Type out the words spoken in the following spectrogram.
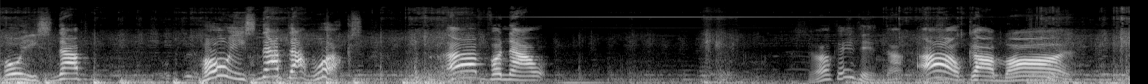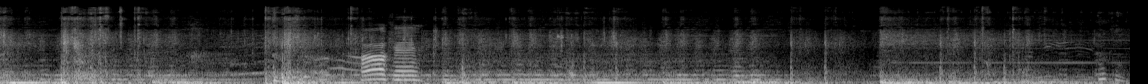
Holy snap Holy snap that works Um for now Okay then Oh come on Okay Okay.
